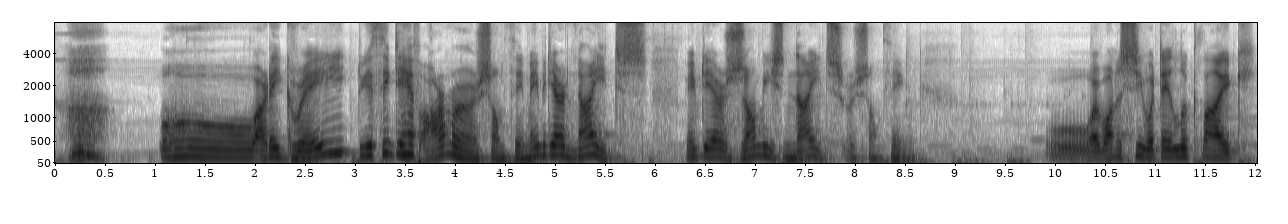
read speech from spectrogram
oh, are they gray? Do you think they have armor or something? Maybe they are knights. Maybe they are zombies knights or something. Oh, I want to see what they look like.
